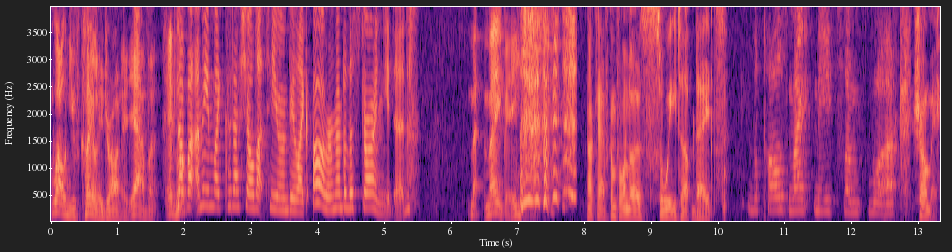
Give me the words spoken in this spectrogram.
Well, you've clearly drawn it, yeah, but it No, looks... but I mean, like, could I show that to you and be like, oh, remember this drawing you did? M- maybe. okay, I've come for one of those sweet updates. The pose might need some work. Show me.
